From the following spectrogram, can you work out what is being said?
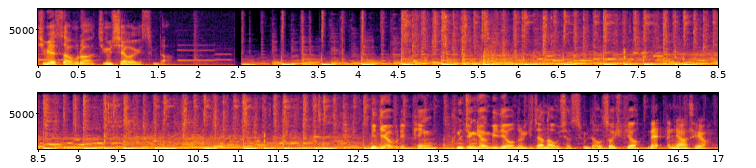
TBS 아고라 지금 시작하겠습니다. 미디어 브리핑 금준경 미디어 오늘 기자 나오셨습니다. 어서 오십시오. 네, 안녕하세요.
